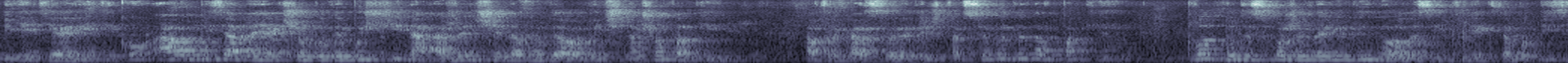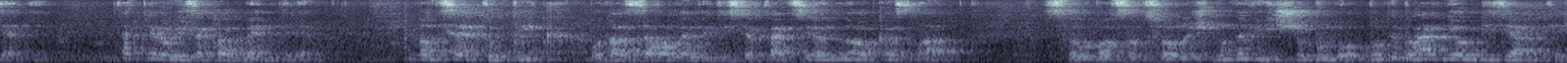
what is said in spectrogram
мені теоретику. А обіцяна, якщо буде мужчина, а жінка буде обична, що тоді? Африкан Свиридович, так все буде навпаки. Плод буде схожий на людину, але з інтелектом обізяни. Та перший закон Менделя. Ну це тупік. У нас завалили дисертацію одного козла. Соломон Самсонович, ну навіщо було? Були б гарні обізянки,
